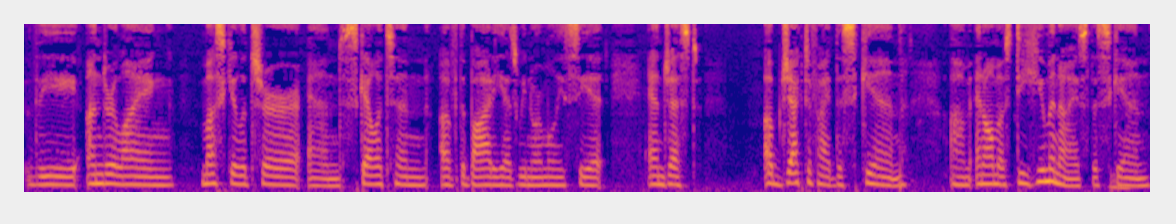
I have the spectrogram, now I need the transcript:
the underlying musculature and skeleton of the body as we normally see it and just objectified the skin um, and almost dehumanize the skin.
